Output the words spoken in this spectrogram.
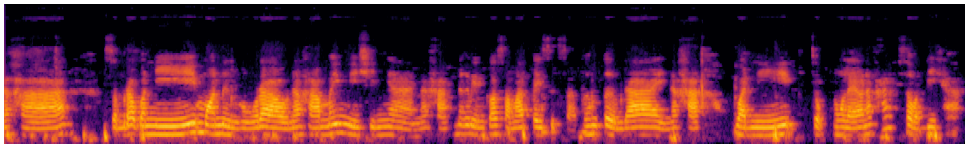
นะคะสำหรับวันนี้มหนึ่งของเรานะคะ ไม่มีชิ้นงานนะคะ นักเรียนก็สามารถไปศึกษาเพิ่มเติมได้นะคะ วันนี้จบลงแล้วนะคะ สวัสดีค่ะ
